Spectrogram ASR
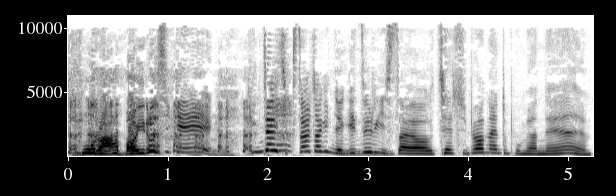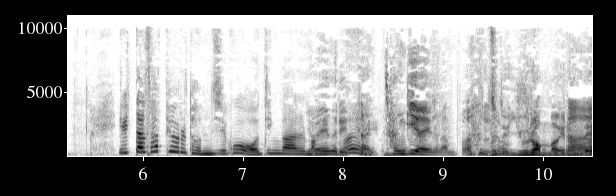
뭐라 뭐 이런 식의 굉장히 직설적인 얘기들이 있어요. 제 주변에도 보면은 일단 사표를 던지고 어딘가를 막 여행을 일단 네. 장기 여행을 한번. 뭐죠 유럽 막 이런데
